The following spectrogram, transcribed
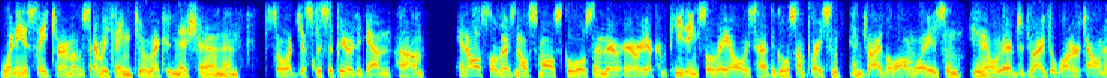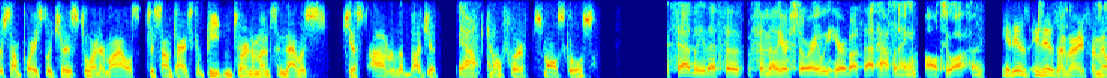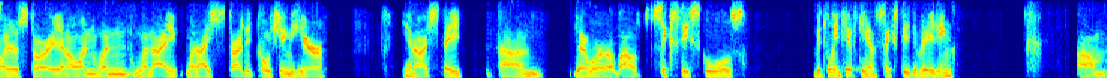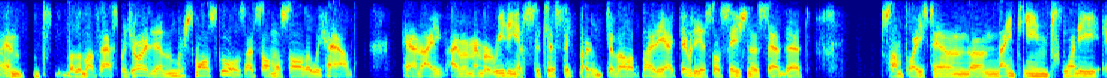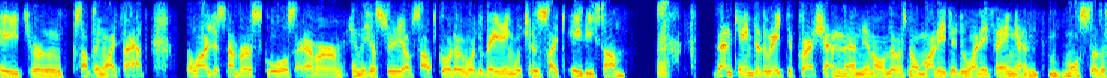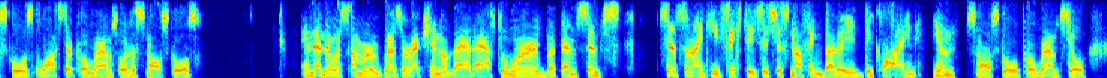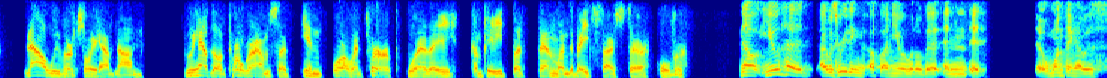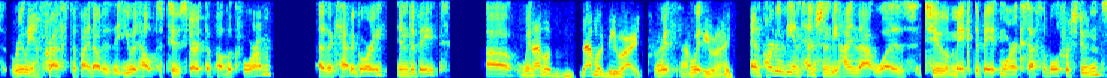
Winning a state tournament was everything to recognition, and so it just disappeared again. Um, and also there's no small schools in their area competing, so they always had to go someplace and, and drive a long ways, and you know they had to drive to Watertown or someplace which is 200 miles to sometimes compete in tournaments, and that was just out of the budget. Yeah, you know, for small schools. Sadly, that's a familiar story. We hear about that happening all too often. It is. It is a very familiar story. You know, when when when I when I started coaching here in our state, um, there were about 60 schools, between 50 and 60 debating. Um, and but the vast majority of them were small schools. That's almost all that we have. And I, I remember reading a statistic by, developed by the Activity Association that said that someplace in uh, 1928 or something like that, the largest number of schools ever in the history of South Dakota were debating, which is like 80 some. Mm. Then came the Great Depression, and you know there was no money to do anything, and most of the schools that lost their programs were the small schools. And then there was some resurrection of that afterward, but then since since the 1960s, it's just nothing but a decline in small school programs. So now we virtually have none. We have the programs that in oral interp where they compete, but then when debate starts, they're over. Now, you had, I was reading up on you a little bit, and it, one thing I was really impressed to find out is that you had helped to start the public forum as a category in debate. Uh, with, that would that would be right. With, that would with, be right. And part of the intention behind that was to make debate more accessible for students.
